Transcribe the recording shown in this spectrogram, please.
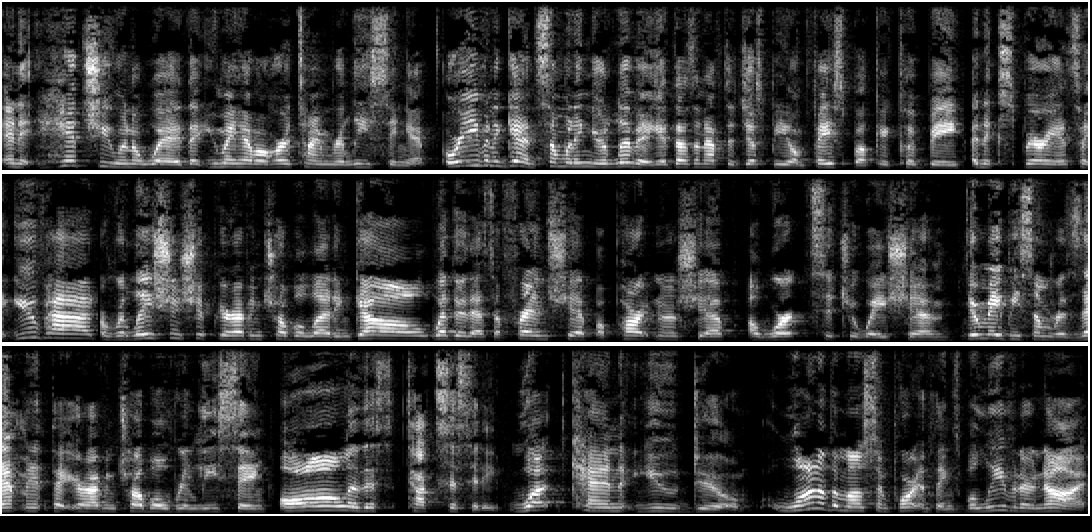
and it hits you in a way that you may have a hard time releasing it. Or even again, someone in your living, it doesn't have to just be on Facebook. It could be an experience that you've had, a relationship you're having trouble letting go, whether that's a friendship, a partnership, a work situation. There may be some resentment that you're having trouble releasing. All of this toxicity. What can you do? One of the most important things, believe it or not,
